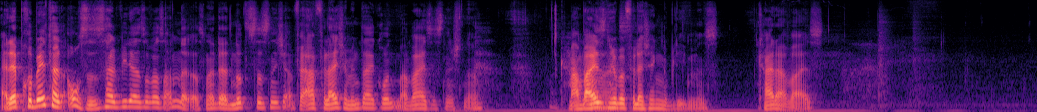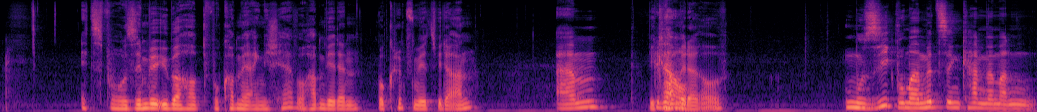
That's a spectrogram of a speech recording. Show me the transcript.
Ja, der probiert halt aus. Das ist halt wieder sowas anderes. Ne? Der nutzt das nicht. Ja, vielleicht im Hintergrund, man weiß es nicht. Ne? Man weiß nicht, ob er vielleicht hängen geblieben ist. Keiner weiß. Jetzt, wo sind wir überhaupt? Wo kommen wir eigentlich her? Wo haben wir denn, wo knüpfen wir jetzt wieder an? Ähm, Wie Genau. kamen wir darauf? Musik, wo man mitsingen kann, wenn man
